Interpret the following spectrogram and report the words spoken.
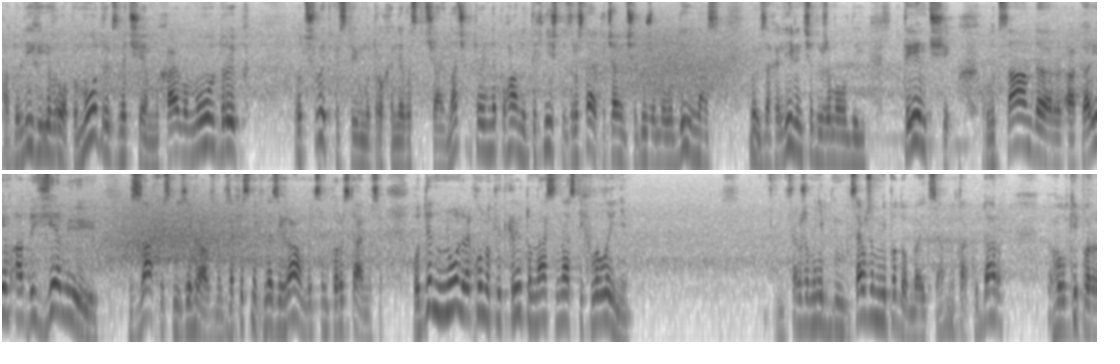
а до Ліги Європи. Мудрик з м'ячем, Михайло Мудрик. От швидкості йому трохи не вистачає. Начебто він непоганий, технічний зростає, хоча він ще дуже молодий у нас. Ну і взагалі він ще дуже молодий. Тимчик, Олександр, а Карім Адеємі. Захист не зіграв з. Захисник не зіграв, ми цим користаємося. 1-0 рахунок відкрито на 17 хвилині. Це вже мені, це вже мені подобається. Ну так, удар. Голкіпер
